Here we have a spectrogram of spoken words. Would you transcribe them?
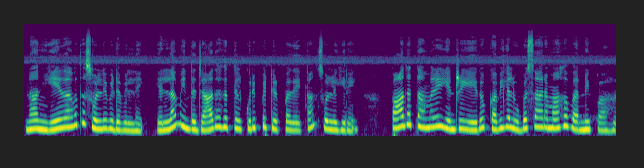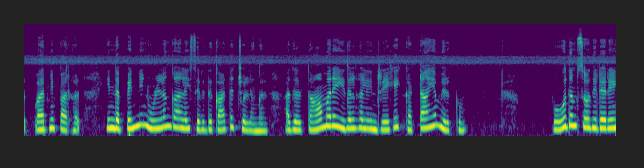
நான் ஏதாவது சொல்லிவிடவில்லை. எல்லாம் இந்த ஜாதகத்தில் குறிப்பிட்டிருப்பதைத்தான் சொல்லுகிறேன். பாதத்தாமரை என்று ஏதோ கவிகள் உபசாரமாக வர்ணிப்பார்கள் வர்ணிப்பார்கள். இந்த பெண்ணின் உள்ளங்காலை சிறிது காட்டச் சொல்லுங்கள். அதில் தாமரை இதழ்களின் ரேகை கட்டாயம் இருக்கும். போதும் சோதிடரே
